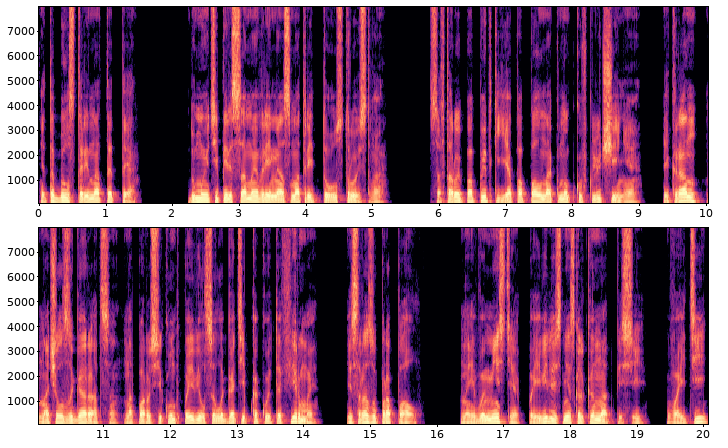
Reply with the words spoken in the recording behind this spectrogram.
Это был старина ТТ. Думаю, теперь самое время осмотреть то устройство. Со второй попытки я попал на кнопку включения. Экран начал загораться, на пару секунд появился логотип какой-то фирмы и сразу пропал. На его месте появились несколько надписей «Войти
